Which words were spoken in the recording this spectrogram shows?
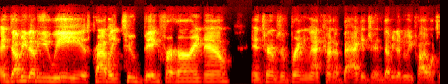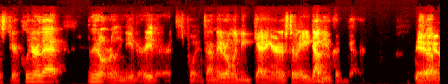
And WWE is probably too big for her right now in terms of bringing that kind of baggage in. WWE probably wants to steer clear of that. And they don't really need her either at this point in time. They would only be getting her just so AEW couldn't get her. Yeah. So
